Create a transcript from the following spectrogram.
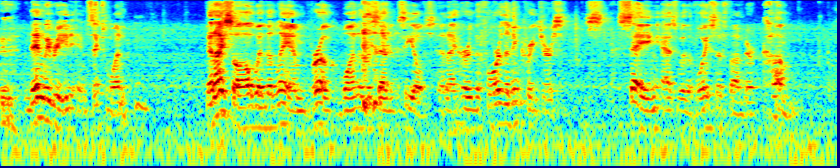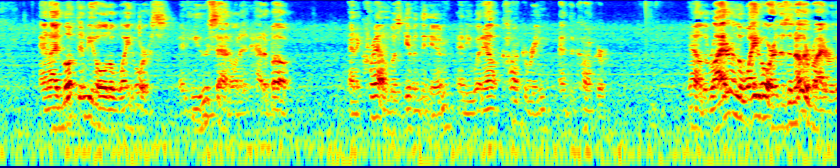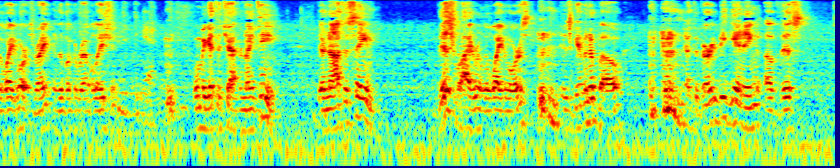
heaven. then we read in six one. Then I saw when the Lamb broke one of the seven seals, and I heard the four living creatures saying, as with a voice of thunder, Come. And I looked, and behold, a white horse, and he who sat on it had a bow, and a crown was given to him, and he went out conquering and to conquer. Now, the rider on the white horse, there's another rider on the white horse, right, in the book of Revelation. Yeah. when we get to chapter 19. They're not the same. This rider on the white horse is given a bow at the very beginning of this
